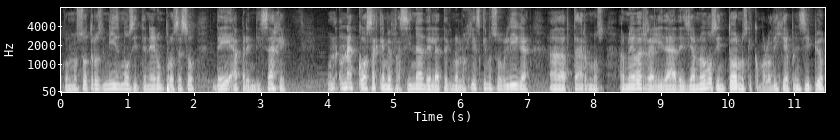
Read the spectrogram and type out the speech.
con nosotros mismos y tener un proceso de aprendizaje. Una cosa que me fascina de la tecnología es que nos obliga a adaptarnos a nuevas realidades y a nuevos entornos que, como lo dije al principio,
